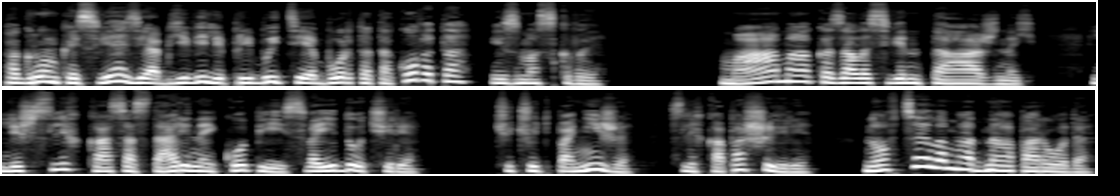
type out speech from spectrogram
по громкой связи объявили прибытие борта такого-то из Москвы. Мама оказалась винтажной, лишь слегка состаренной копией своей дочери. Чуть-чуть пониже, слегка пошире, но в целом одна порода.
